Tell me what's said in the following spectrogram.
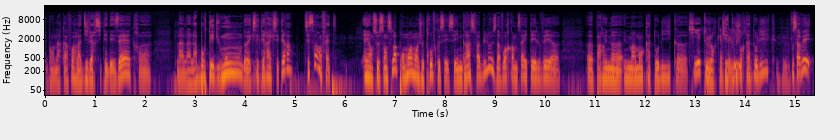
eh ben on n'a qu'à voir la diversité des êtres, euh, la, la, la beauté du monde, etc., etc. C'est ça en fait. Et en ce sens-là, pour moi, moi je trouve que c'est une grâce fabuleuse d'avoir comme ça été élevé euh, euh, par une, une maman catholique Qui est toujours qui catholique. est toujours catholique. Vous savez,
